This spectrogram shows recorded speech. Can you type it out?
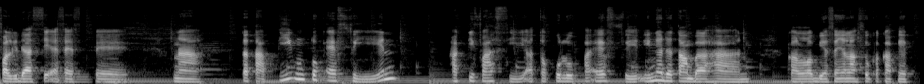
validasi SSP. Nah, tetapi untuk Evin aktivasi ataupun lupa Evin ini ada tambahan. Kalau biasanya langsung ke KPP,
